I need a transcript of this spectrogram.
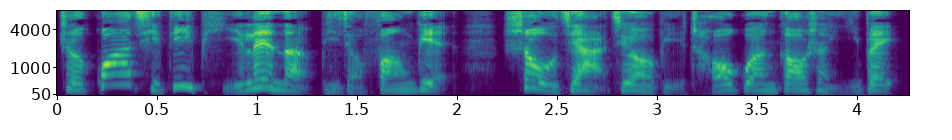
这刮起地皮来呢比较方便，售价就要比朝官高上一倍。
